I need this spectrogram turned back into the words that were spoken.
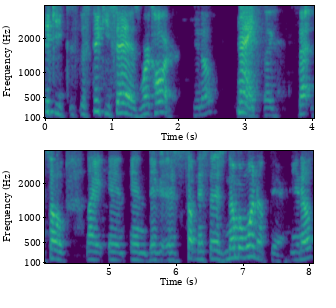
sticky the sticky says work harder. You know. Nice. Like that. So like and and there's something that says number one up there. You know.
